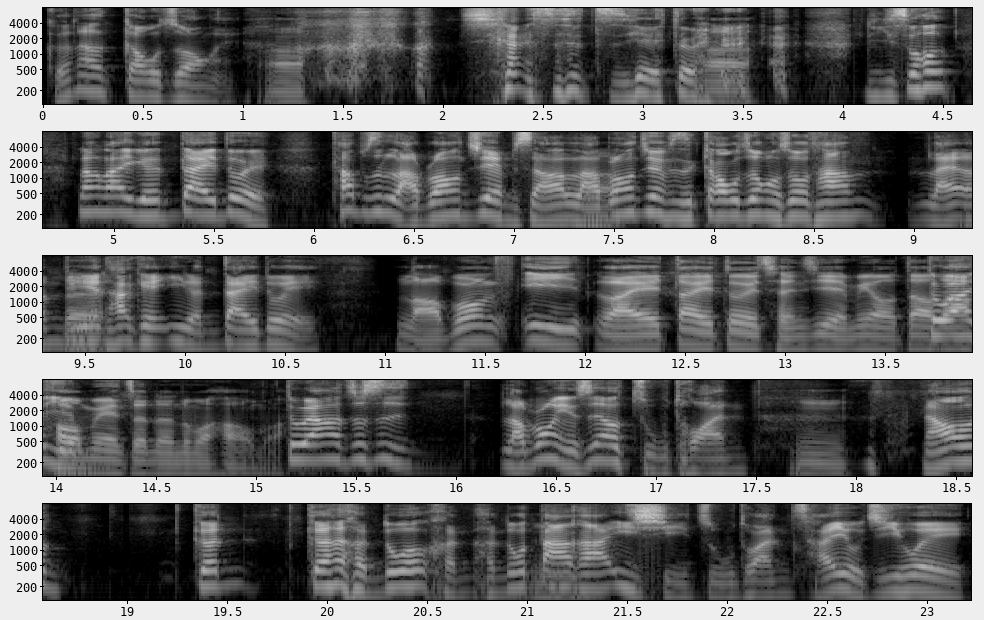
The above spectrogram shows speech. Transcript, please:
可是那个高中哎、欸，啊、现在是职业队。啊、你说让他一个人带队，他不是 LeBron James 啊？LeBron James 高中的时候他来 NBA，他可以一人带队。LeBron 一来带队，成绩也没有到他后面真的那么好嘛？对啊，就是 LeBron 也是要组团，嗯，然后跟跟很多很很多大咖一起组团，嗯、才有机会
